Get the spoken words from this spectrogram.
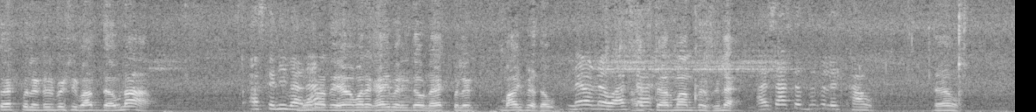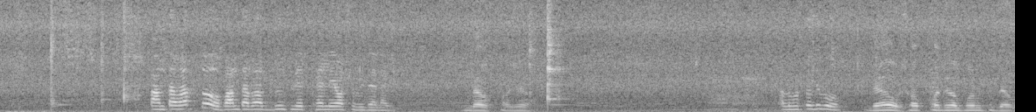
তো এক প্লেটের বেশি ভাত দাও না। আজকে নিবা না? মোটা দেহে আমার খাইবারই দাও না এক প্লেট মাইপে দাও। নেও নেও আজকে আজকে আর মানতেছি না। আজকে আজকে দুই প্লেট খাও। দাও। পান্তা ভাত তো পান্তা ভাত দুই প্লেট খাইলে অসুবিধা নাই। দাও আচ্ছা। আলু ভর্তা দেবো? দাও সব কদি অল্প অল্প দাও।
